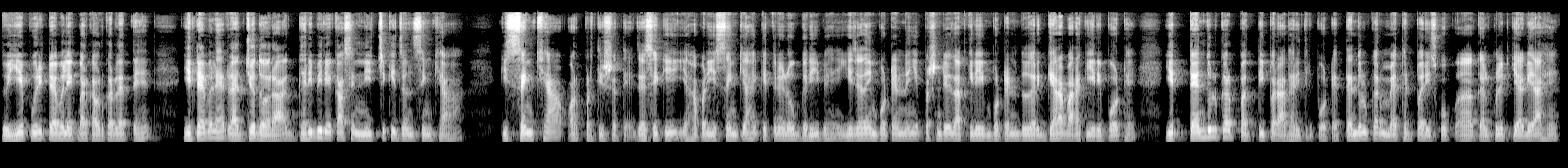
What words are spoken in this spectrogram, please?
तो ये पूरी टेबल एक बार कवर कर लेते हैं। ये टेबल है राज्यों द्वारा गरीबी रेखा से नीचे की जनसंख्या की संख्या और प्रतिशत है। जैसे कि यहाँ पर ये संख्या है, कितने लोग गरीब हैं, ये ज़्यादा इंपॉर्टेंट नहीं है। परसेंटेज आपके लिए इंपॉर्टेंट है। दो हज़ार ग्यारह बारह की ये रिपोर्ट है। ये तेंदुलकर पत्ती पर आधारित रिपोर्ट है। तेंदुलकर मेथड पर इसको कैलकुलेट किया गया है।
